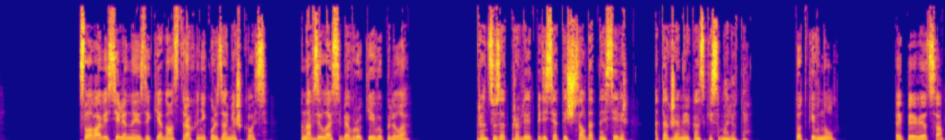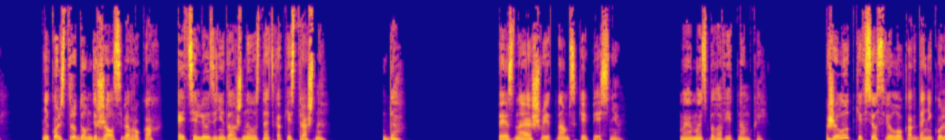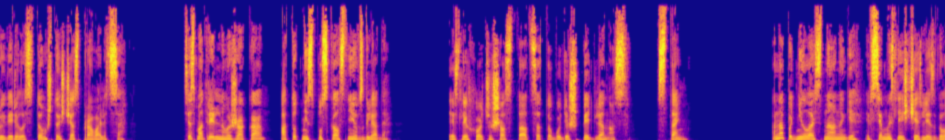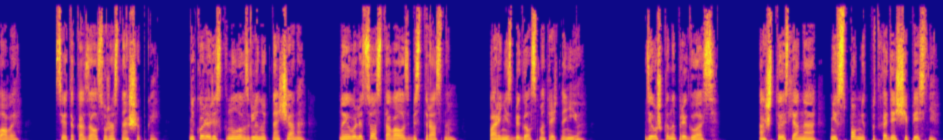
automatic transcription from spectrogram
Слова висели на языке, но от страха Николь замешкалась. Она взяла себя в руки и выпалила. «Французы отправляют 50 тысяч солдат на север, а также американские самолеты». Тот кивнул. «Ты певица?» Николь с трудом держала себя в руках. Эти люди не должны узнать, как ей страшно. «Да». «Ты знаешь вьетнамские песни?» Моя мать была вьетнамкой. В желудке все свело, когда Николь уверилась в том, что сейчас провалится. Все смотрели на вожака, а тот не спускал с нее взгляда. «Если хочешь остаться, то будешь петь для нас. Встань». Она поднялась на ноги, и все мысли исчезли из головы. Все это казалось ужасной ошибкой. Николь рискнула взглянуть на Чана, но его лицо оставалось бесстрастным. Парень избегал смотреть на нее. Девушка напряглась. А что, если она не вспомнит подходящей песни?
